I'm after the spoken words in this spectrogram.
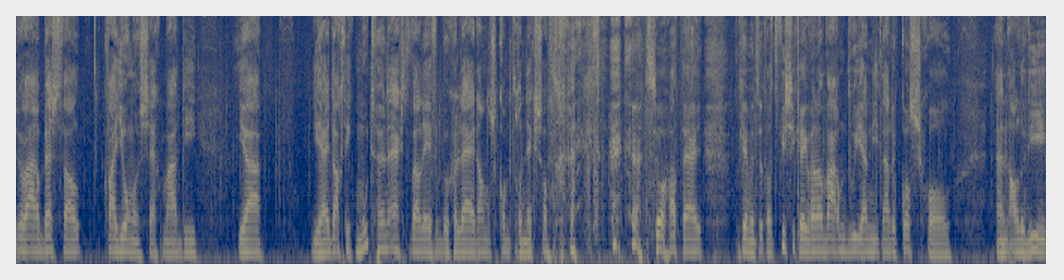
we waren best wel qua jongens, zeg maar... die, ja, die hij dacht, ik moet hun echt wel even begeleiden... anders komt er niks van terecht. Zo had hij op een gegeven moment het advies gekregen... van waarom doe je hem niet naar de kostschool? En Alois,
